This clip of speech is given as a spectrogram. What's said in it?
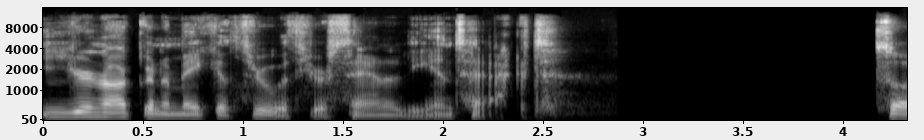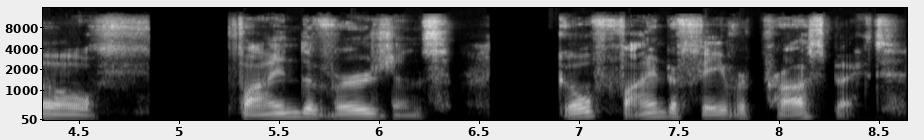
you're not going to make it through with your sanity intact. So, find diversions. Go find a favorite prospect.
